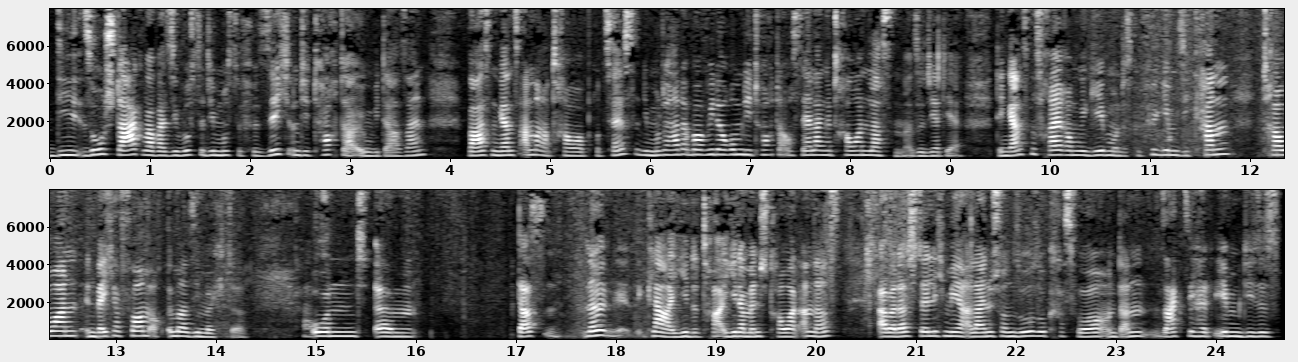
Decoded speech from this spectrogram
die so stark war, weil sie wusste, die musste für sich und die Tochter irgendwie da sein, war es ein ganz anderer Trauerprozess. Die Mutter hat aber wiederum die Tochter auch sehr lange trauern lassen. Also die hat ihr den ganzen Freiraum gegeben und das Gefühl gegeben, sie kann trauern, in welcher Form auch immer sie möchte. Und ähm, das, ne, klar, jede jeder Mensch trauert anders, aber das stelle ich mir alleine schon so, so krass vor. Und dann sagt sie halt eben dieses,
